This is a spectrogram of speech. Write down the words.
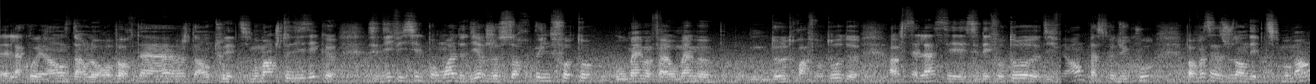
euh, la cohérence dans le reportage, dans tous les petits moments. Je te disais que c'est difficile pour moi de dire je sors une photo ou même, enfin, ou même deux, trois photos de. Alors celle-là, c'est des photos différentes parce que du coup, parfois ça se joue dans des petits moments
